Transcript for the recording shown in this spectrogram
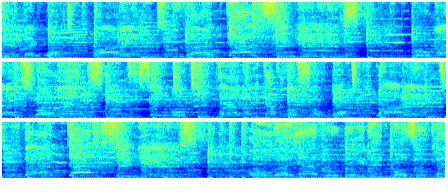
they walked right into dancing news. Romance, romance, it's the same old. And he got lost, walked right into dancing news. All they ever needed was a glance.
